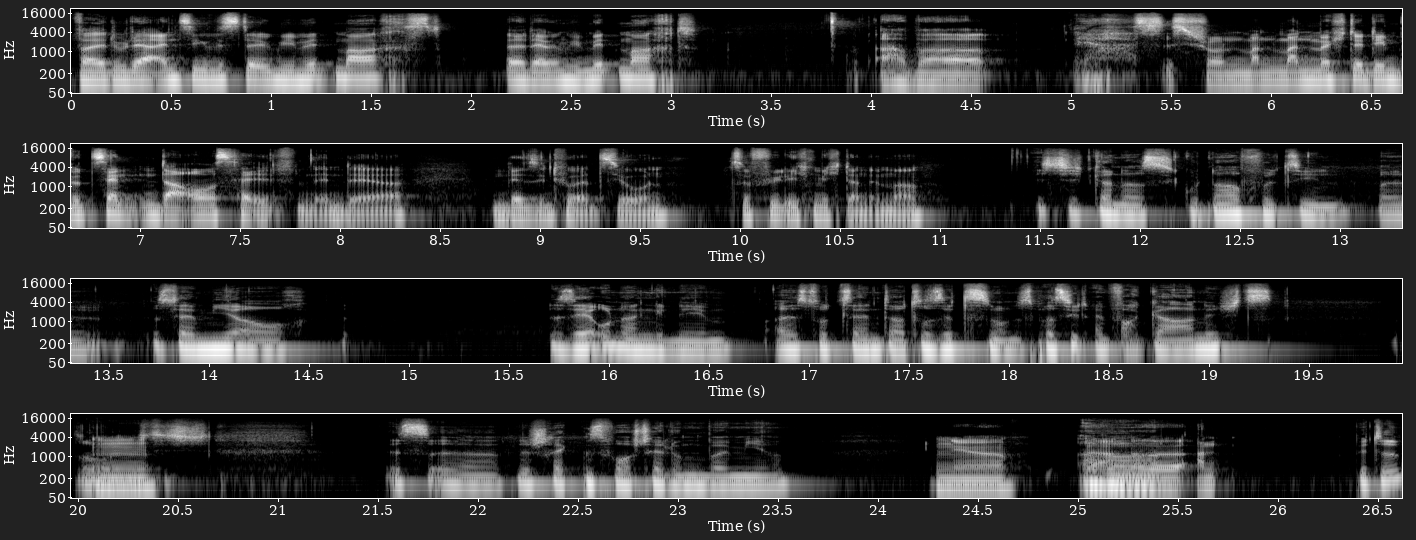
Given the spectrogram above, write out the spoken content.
weil du der Einzige bist, der irgendwie mitmachst, äh, der irgendwie mitmacht. Aber ja, es ist schon, man, man möchte dem Dozenten da aushelfen in der, in der Situation. So fühle ich mich dann immer. Ich, ich kann das gut nachvollziehen, weil es ja mir auch sehr unangenehm, als Dozent da zu sitzen und es passiert einfach gar nichts. So, mhm. ich, ist äh, eine Schreckensvorstellung bei mir. Ja. Aber, andere, an, bitte?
